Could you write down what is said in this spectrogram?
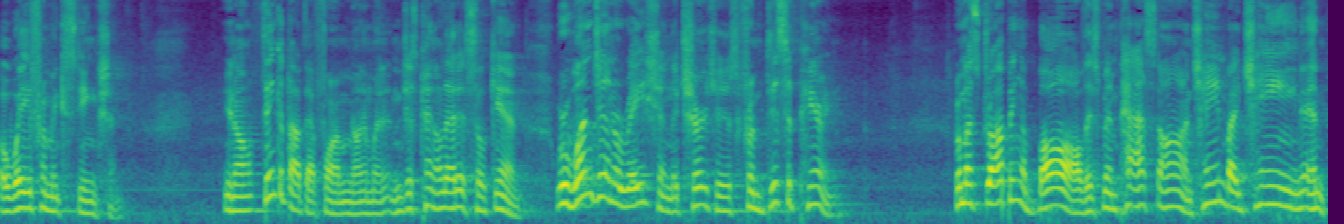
away from extinction. You know, think about that for a moment and just kind of let it soak in. We're one generation, the church is, from disappearing, from us dropping a ball that's been passed on, chain by chain, and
